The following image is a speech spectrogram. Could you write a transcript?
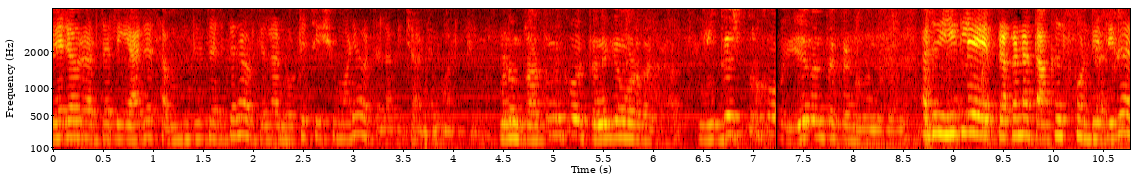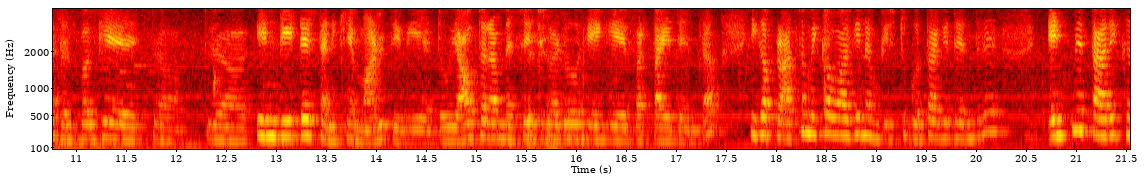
ಬೇರೆಯವ್ರ ಅರ್ಧದಲ್ಲಿ ಯಾರ್ಯಾರು ಸಂಬಂಧಿತರಿದ್ದಾರೆ ಅವ್ರಿಗೆಲ್ಲ ನೋಟಿಸ್ ಇಶ್ಯೂ ಮಾಡಿ ಅವ್ರದ್ದೆಲ್ಲ ವಿಚಾರಣೆ ಮಾಡ್ತೀವಿ. ಮೇಡಮ್, ಪ್ರಾಥಮಿಕವಾಗಿ ತನಿಖೆ ಮಾಡಿದಾಗ ಉದ್ದೇಶಪೂರ್ವಕವಾಗಿ ಏನಂತ ಕಂಡು ಬಂದಿದೆ ಅದು ಈಗಲೇ ಪ್ರಕರಣ ದಾಖಲಿಸ್ಕೊಂಡಿದ್ದೀವಿ. ಅದ್ರ ಬಗ್ಗೆ ಇನ್ ಡೀಟೇಲ್ ತನಿಖೆ ಮಾಡ್ತೀವಿ. ಅದು ಯಾವ ಥರ ಮೆಸೇಜ್ಗಳು ಹೇಗೆ ಬರ್ತಾ ಇದೆ ಅಂತ. ಈಗ ಪ್ರಾಥಮಿಕವಾಗಿ ನಮ್ಗೆ ಇಷ್ಟು ಗೊತ್ತಾಗಿದೆ ಅಂದರೆ ಎಂಟನೇ ತಾರೀಕು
